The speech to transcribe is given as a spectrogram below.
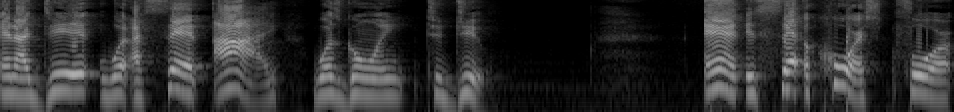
and I did what I said I was going to do. And it set a course for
